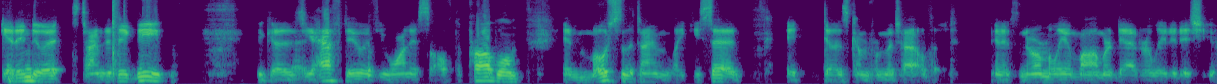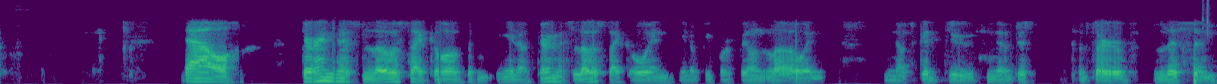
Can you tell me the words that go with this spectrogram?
get into it. It's time to dig deep because you have to if you want to solve the problem. And most of the time, like you said, it does come from the childhood and it's normally a mom or dad related issue. Now, during this low cycle of the, you know, during this low cycle and you know, people are feeling low and, you know, it's good to, you know, just observe, listen.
